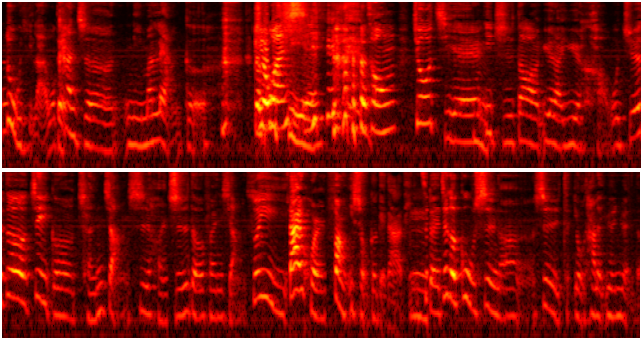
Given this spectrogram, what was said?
路以来，我看着你们两个 纠的关系，从纠结一直到越来越好，我觉得这个成长是很值得分享。所以待会儿放一首歌给大家听。对这个故事呢，是有它的渊源的，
